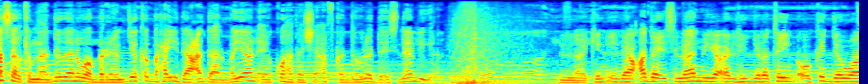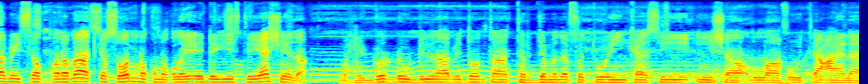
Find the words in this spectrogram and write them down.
asalka maadadana waa barnaamijyo ka baxay idaacadda albayaan ee ku hadasha afka dowladda islaamiga. Laakiin idaacadda islaamiga alhijratayn oo ka jawaabaysa dalabaadka soo noqnoqday ee dhegaystayaasheeda waxay gordhow bilaabi doontaa tarjamada fatwooyinkaasi in shaa allahu tacaala.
